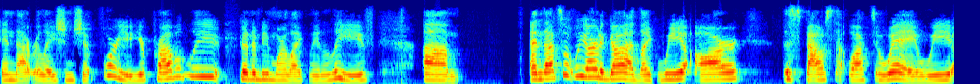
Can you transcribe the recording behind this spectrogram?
in that relationship for you. You're probably going to be more likely to leave. Um, and that's what we are to God. Like, we are the spouse that walked away. We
